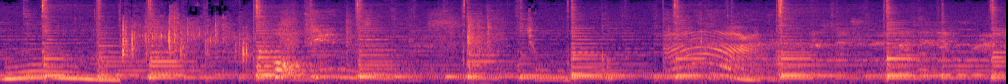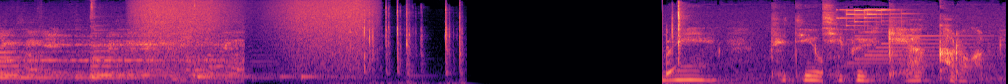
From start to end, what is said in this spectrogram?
음. 오빠 어디 있는지 모르겠어. 음. 오늘 드디어 집을 계약하러 갑니다.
